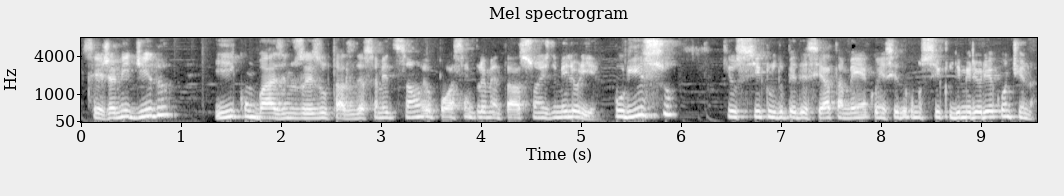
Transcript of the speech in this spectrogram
seja medido e, com base nos resultados dessa medição, eu possa implementar ações de melhoria. Por isso que o ciclo do PDCA também é conhecido como ciclo de melhoria contínua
